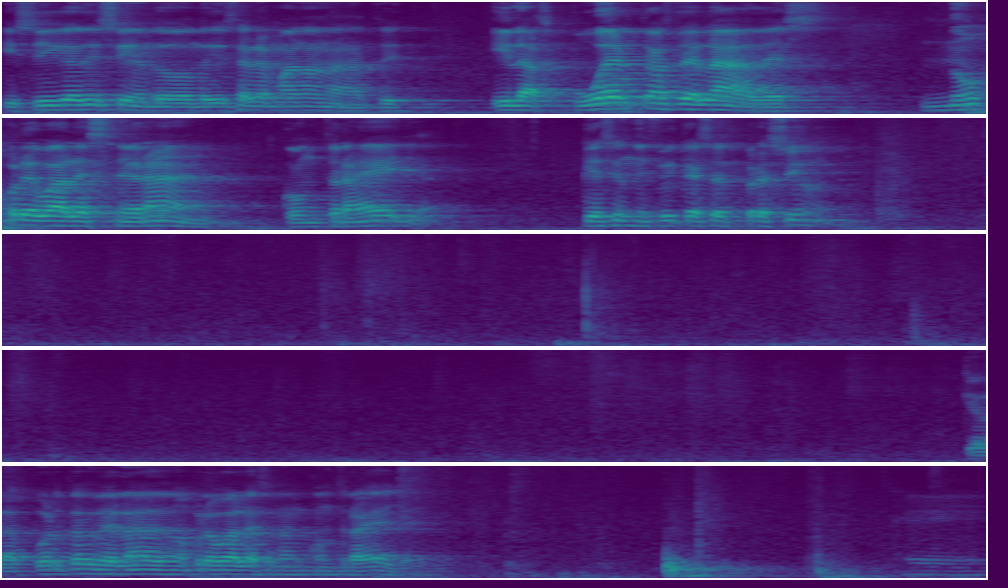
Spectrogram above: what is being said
Y sigue diciendo, donde dice la hermana Nati, y las puertas del Hades no prevalecerán contra ella. ¿Qué significa esa expresión? Que las puertas del Hades no prevalecerán contra ella. que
